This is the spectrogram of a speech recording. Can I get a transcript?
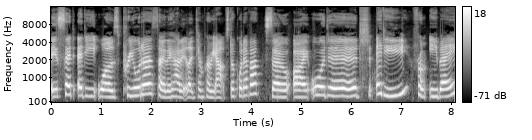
It said Eddie was pre-order, so they had it like temporary out of stock whatever. So I ordered Eddie from eBay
